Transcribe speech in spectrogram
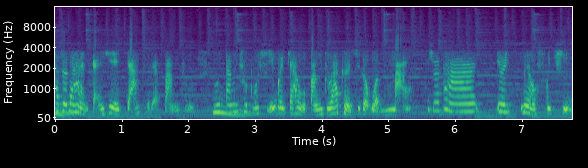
他说他很感谢家福的帮助，因为当初不是因为家福帮助，他可能是个文盲。他说他因为没有父亲。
